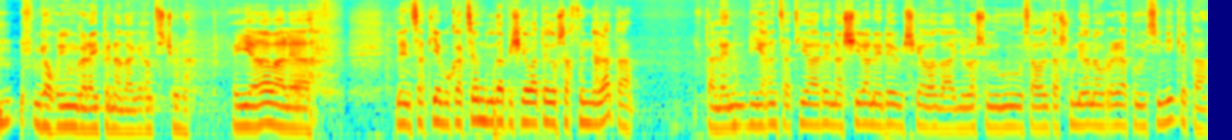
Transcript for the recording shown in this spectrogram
gaur egun garaipena da garantzitsuena. Egia da, ba, lea, lehen zatia bukatzean duda pixka bat edo sartzen dela, eta eta lehen bigarren zatiaren hasieran ere pixka bat da, jolastu dugu zabaltasunean aurreratu ezinik, eta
